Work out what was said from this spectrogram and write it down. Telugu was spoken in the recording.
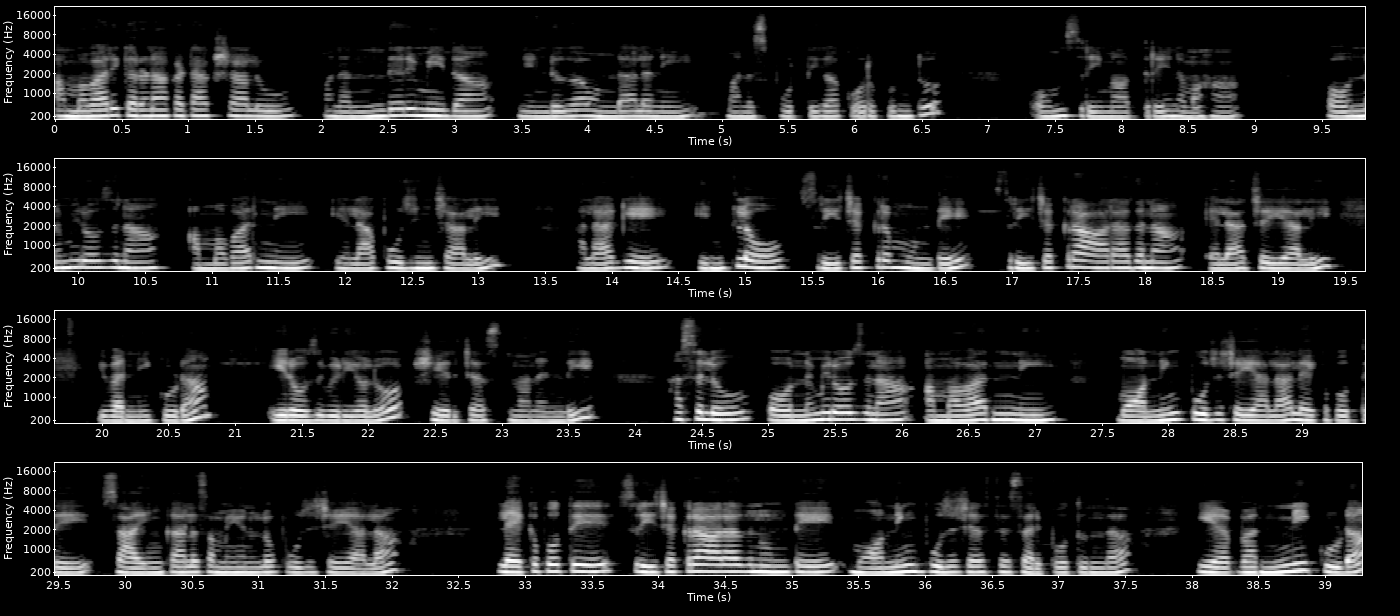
అమ్మవారి కరుణాకటాక్షాలు మనందరి మీద నిండుగా ఉండాలని మనస్ఫూర్తిగా కోరుకుంటూ ఓం శ్రీమాత్రే నమ. పౌర్ణమి రోజున అమ్మవారిని ఎలా పూజించాలి? అలాగే ఇంట్లో శ్రీచక్రం ఉంటే శ్రీచక్ర ఆరాధన ఎలా చేయాలి? ఇవన్నీ కూడా ఈరోజు వీడియోలో షేర్ చేస్తున్నానండి. అసలు పౌర్ణమి రోజున అమ్మవారిని మార్నింగ్ పూజ చేయాలా? లేకపోతే సాయంకాల సమయంలో పూజ చేయాలా? లేకపోతే శ్రీచక్ర ఆరాధన ఉంటే మార్నింగ్ పూజ చేస్తే సరిపోతుందా? ఇవన్నీ కూడా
